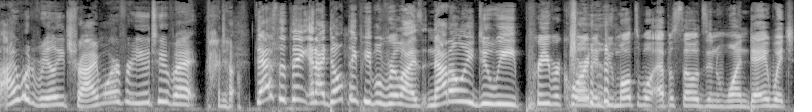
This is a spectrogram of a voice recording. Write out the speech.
I would really try more for you YouTube, but I don't. That's the thing, and I don't think people realize. Not only do we pre-record and do multiple episodes in one day, which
